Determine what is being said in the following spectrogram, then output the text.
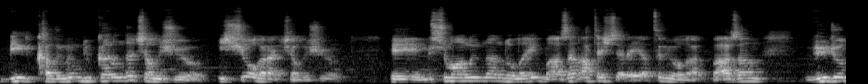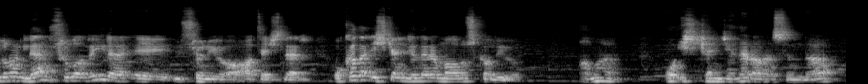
bir kadının dükkanında çalışıyor, işçi olarak çalışıyor. E, Müslümanlığından dolayı bazen ateşlere yatırıyorlar, bazen vücudunun lem sularıyla e, sönüyor ateşler. O kadar işkencelere maruz kalıyor. Ama o işkenceler arasında,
